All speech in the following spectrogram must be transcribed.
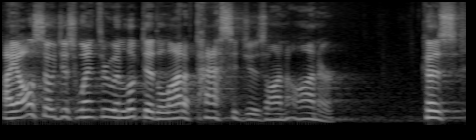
I also just went through and looked at a lot of passages on honor. Because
